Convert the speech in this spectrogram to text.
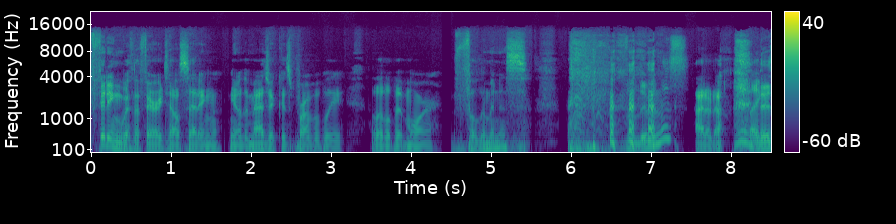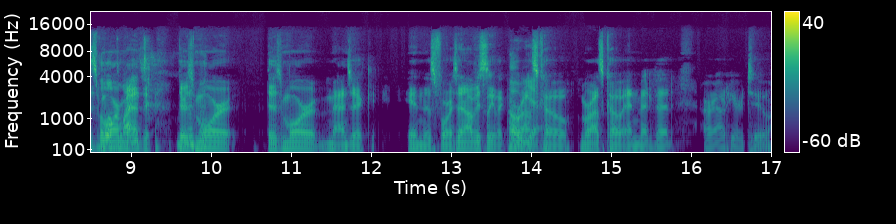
fitting with a fairy tale setting. You know, the magic is probably a little bit more voluminous. Voluminous? I don't know. Like there's more magic. There's more. There's more magic in this forest, and obviously, like Oh, yeah. Morozko, Morozko and Medved are out here too.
